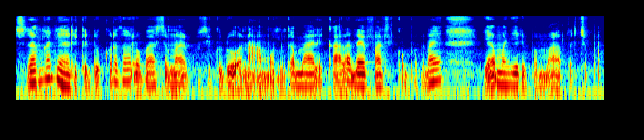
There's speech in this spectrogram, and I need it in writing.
Sedangkan di hari kedua Quartaro berhasil meraih posisi kedua namun kembali kalah dari Francisco Bagnaia yang menjadi pembalap tercepat.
